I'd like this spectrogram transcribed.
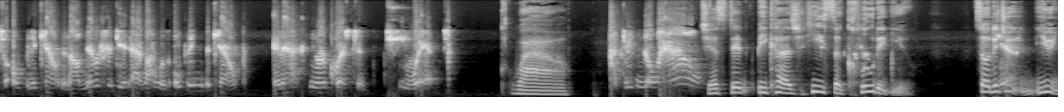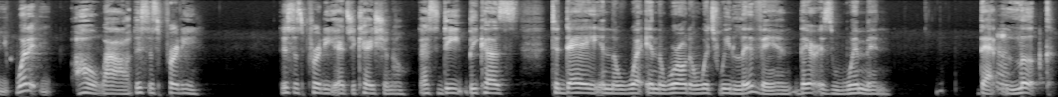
to open an account, and I'll never forget as I was opening the account and asking her a question, she wept. Wow. I didn't know how. Just did because he secluded you. So did Yeah. you you what it oh wow, this is pretty this is pretty educational. That's deep because today in the what in the world in which we live in, there is women that Mm. look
